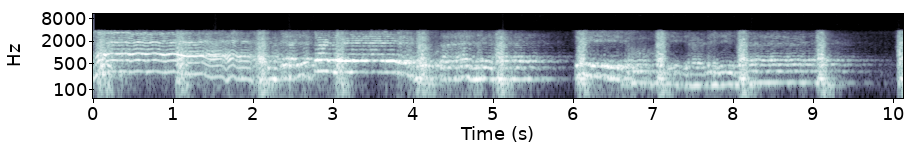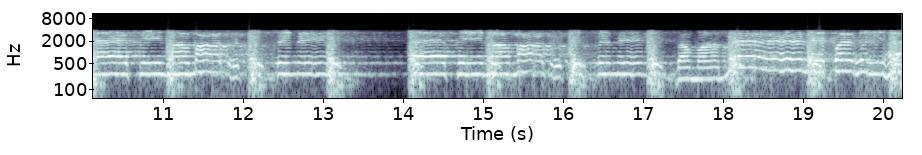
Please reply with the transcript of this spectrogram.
ہے ایسی نماز کس نے زمانے میں پڑی ہے۔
